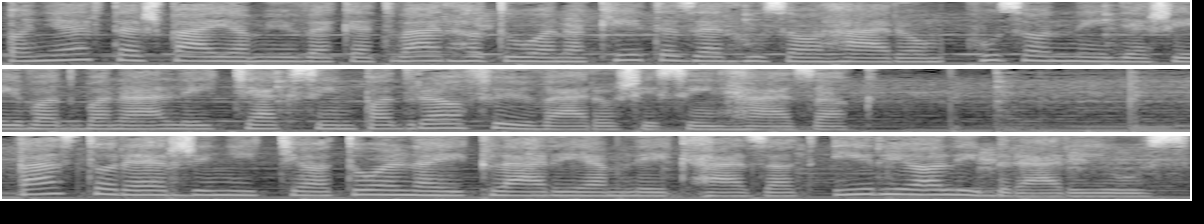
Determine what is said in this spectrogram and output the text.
A nyertes pályaműveket várhatóan a 2023-24-es évadban állítják színpadra a fővárosi színházak. Pásztor Erzsi nyitja a Tolnai Klári emlékházat, írja a Librarius.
